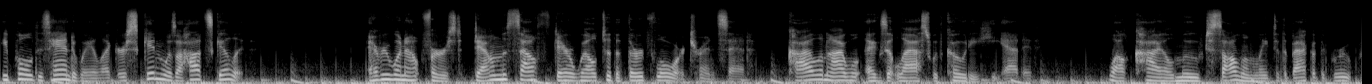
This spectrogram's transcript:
He pulled his hand away like her skin was a hot skillet. Everyone out first, down the south stairwell to the third floor, Trent said. Kyle and I will exit last with Cody, he added, while Kyle moved solemnly to the back of the group.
